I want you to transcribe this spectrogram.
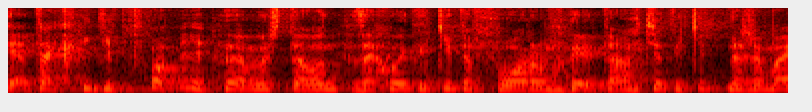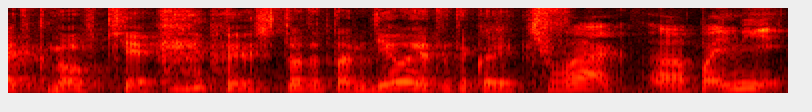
Я так и не помню, потому что он заходит в какие-то форумы, там что-то какие-то нажимает кнопки, что-то там делает, и такой... Чувак, а, пойми,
